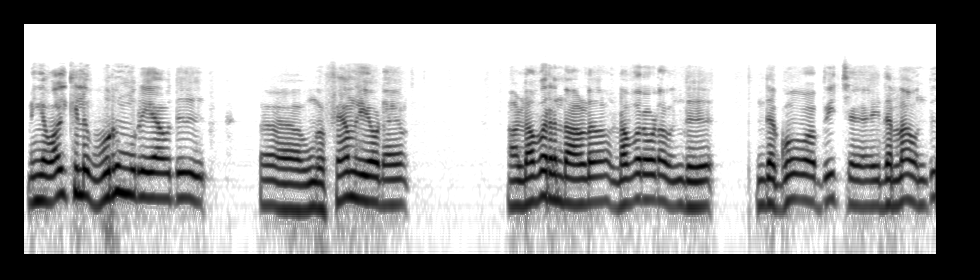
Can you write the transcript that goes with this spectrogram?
நீங்கள் வாழ்க்கையில் ஒரு முறையாவது உங்கள் ஃபேமிலியோட லவர் இருந்தாலும் லவரோட வந்து இந்த கோவா பீச் இதெல்லாம் வந்து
